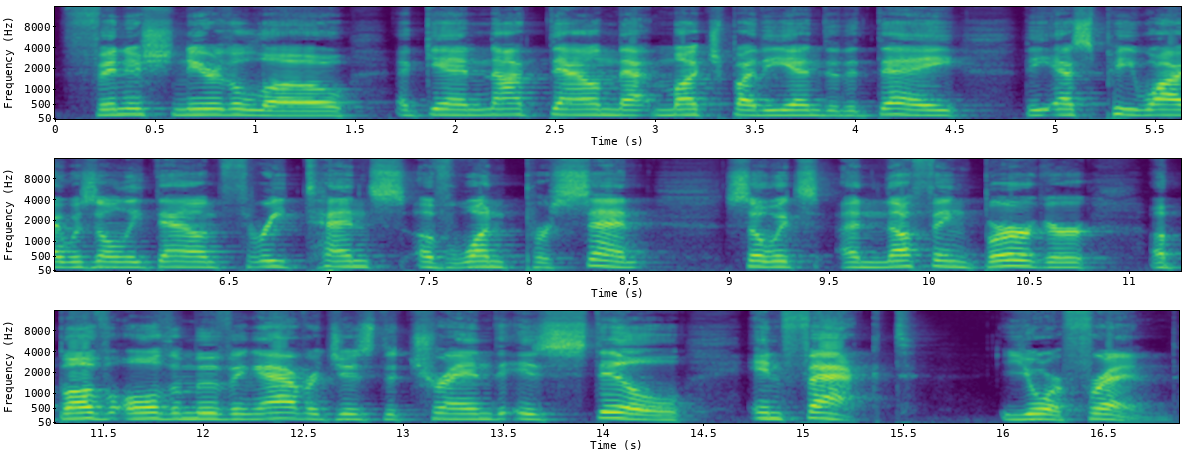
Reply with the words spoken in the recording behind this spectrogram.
finish near the low. Again, not down that much by the end of the day. The SPY was only down three tenths of 1%, so it's a nothing burger. Above all the moving averages, the trend is still, in fact, your friend.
